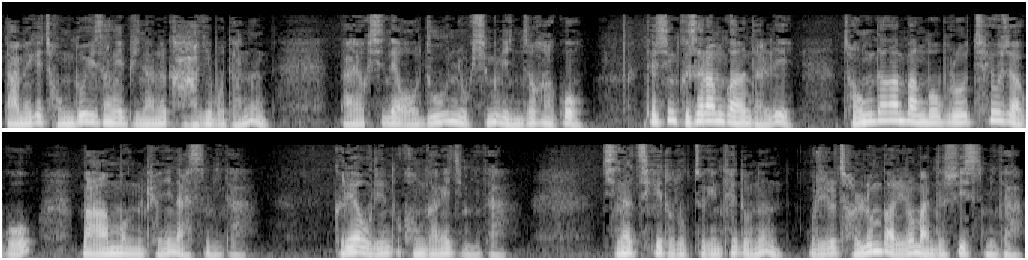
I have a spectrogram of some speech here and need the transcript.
남에게 정도 이상의 비난을 가하기보다는 나 역시 내 어두운 욕심을 인정하고 대신 그 사람과는 달리 정당한 방법으로 채우자고 마음먹는 편이 낫습니다. 그래야 우리는 더 건강해집니다. 지나치게 도덕적인 태도는 우리를 절름발이로 만들 수 있습니다.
